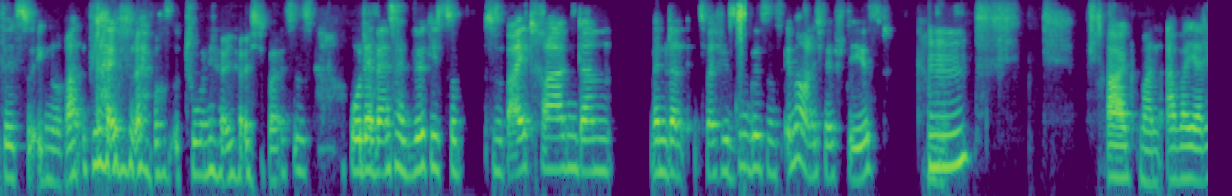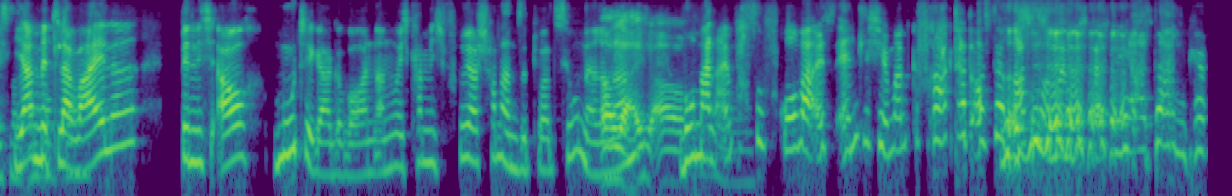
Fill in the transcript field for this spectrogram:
willst du ignorant bleiben und einfach so tun, ja, ja, ich weiß es. Oder wenn es halt wirklich so zum Beitragen dann, wenn du dann zum Beispiel googelst und es immer noch nicht verstehst, mhm. fragt man. Aber ja, das Ja, mittlerweile bin ich auch mutiger geworden. Nur ich kann mich früher schon an Situationen erinnern, oh ja, wo man einfach so froh war, als endlich jemand gefragt hat aus der Masse. und ich dachte, ja, danke.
